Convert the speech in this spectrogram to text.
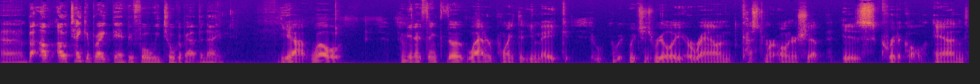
Uh, but I'll, I'll take a break there before we talk about the name. Yeah, well, I mean, I think the latter point that you make which is really around customer ownership, is critical. And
